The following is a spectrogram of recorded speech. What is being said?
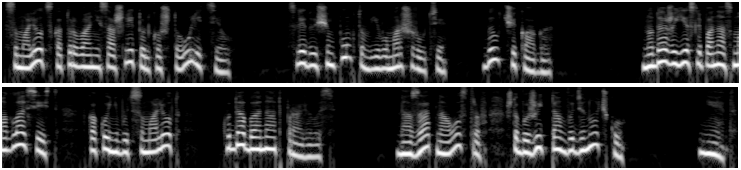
Самолет, с которого они сошли, только что улетел. Следующим пунктом в его маршруте был Чикаго. Но даже если бы она смогла сесть в какой-нибудь самолет, куда бы она отправилась? Назад на остров, чтобы жить там в одиночку? Нет,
